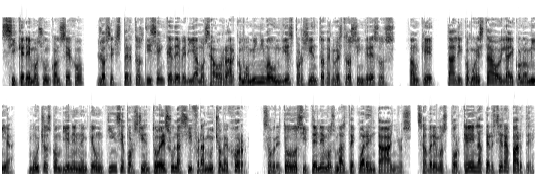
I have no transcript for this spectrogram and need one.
Si queremos un consejo, los expertos dicen que deberíamos ahorrar como mínimo un 10% de nuestros ingresos, aunque, tal y como está hoy la economía, muchos convienen en que un 15% es una cifra mucho mejor, sobre todo si tenemos más de 40 años. Sabremos por qué en la tercera parte.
